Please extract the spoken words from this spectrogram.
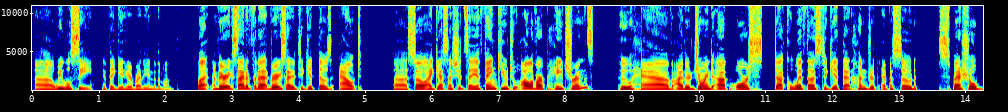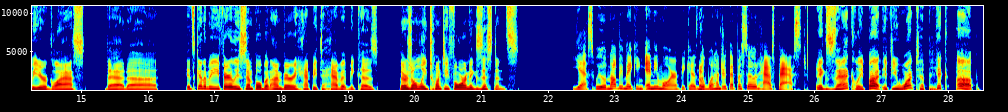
Uh, we will see if they get here by the end of the month. But I'm very excited for that. Very excited to get those out. Uh, so I guess I should say a thank you to all of our patrons who have either joined up or stuck with us to get that 100th episode special beer glass that uh it's going to be fairly simple but I'm very happy to have it because there's only 24 in existence. Yes, we will not be making any more because Nope. the 100th episode has passed. Exactly. But if you want to pick up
